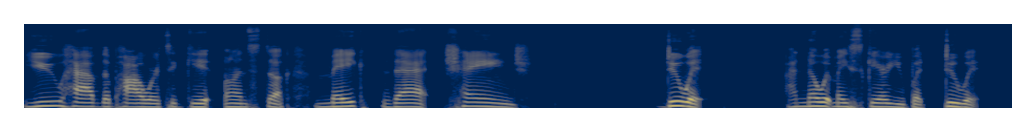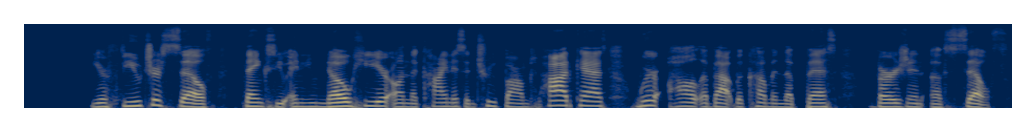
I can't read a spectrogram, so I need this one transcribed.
You have the power to get unstuck. Make that change. Do it. I know it may scare you, but do it. Your future self thanks you. And you know, here on the Kindness and Truth Bombs podcast, we're all about becoming the best version of self.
